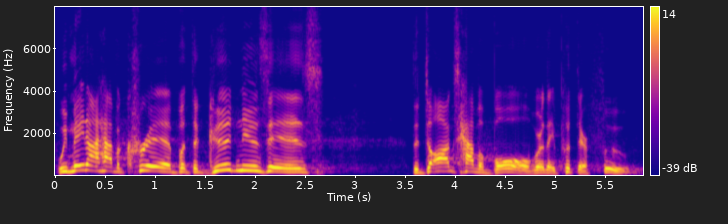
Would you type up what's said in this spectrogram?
we may not have a crib, but the good news is the dogs have a bowl where they put their food.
